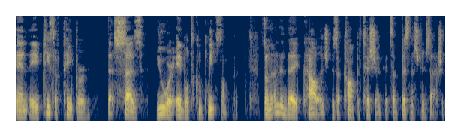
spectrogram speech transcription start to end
and a piece of paper that says you were able to complete something. So, at the end of the day, college is a competition, it's a business transaction.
